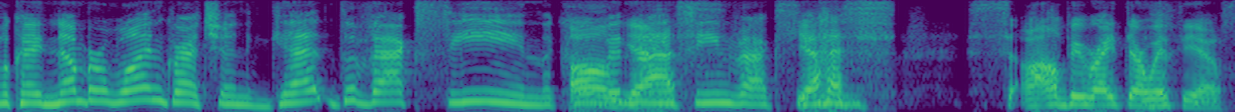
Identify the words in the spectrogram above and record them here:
Okay, number one, Gretchen, get the vaccine, the oh, COVID 19 oh, yes. vaccine. Yes. I'll be right there with you.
